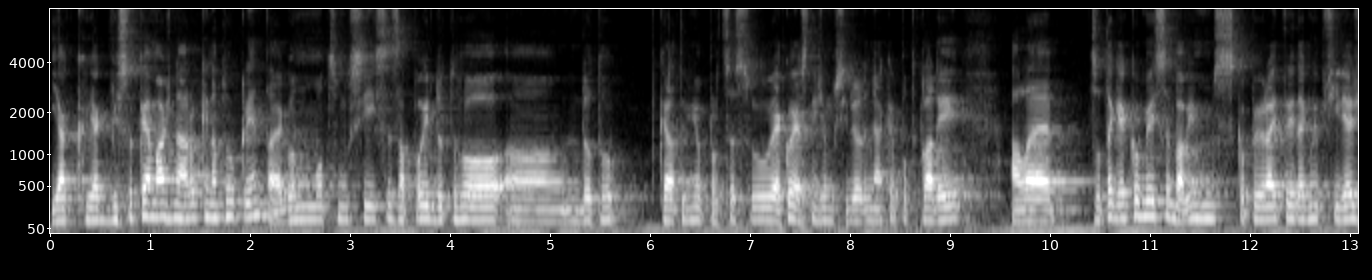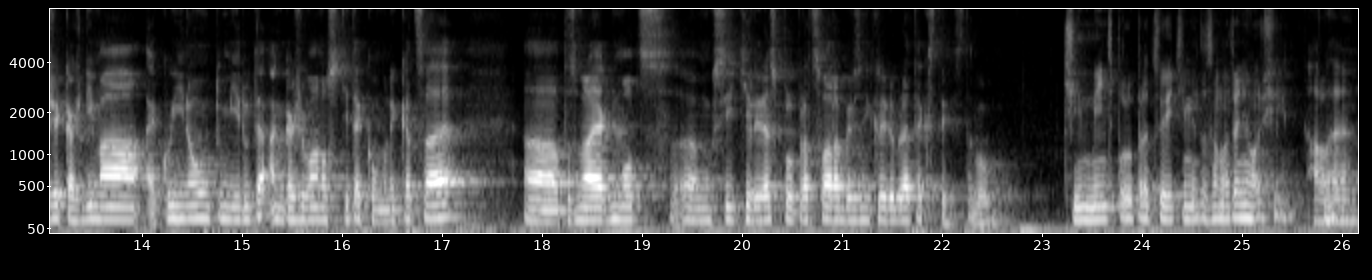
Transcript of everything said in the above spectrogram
jak, jak vysoké máš nároky na toho klienta? Jak on moc musí se zapojit do toho, do toho kreativního procesu? Jako jasný, že musí dodat nějaké podklady, ale co tak jako by se bavím s copywritery, tak mi přijde, že každý má jako jinou tu míru té angažovanosti, té komunikace. To znamená, jak moc musí ti lidé spolupracovat, aby vznikly dobré texty s tebou. Čím méně spolupracují, tím je to samozřejmě horší, ale hmm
